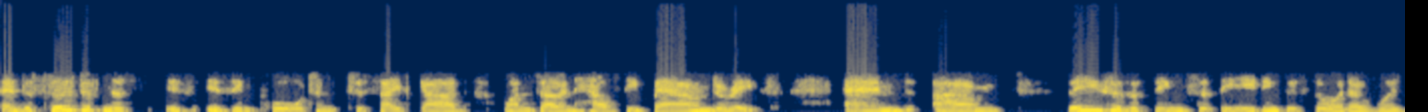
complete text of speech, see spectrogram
and assertiveness is, is important to safeguard one's own healthy boundaries. And um, these are the things that the eating disorder would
